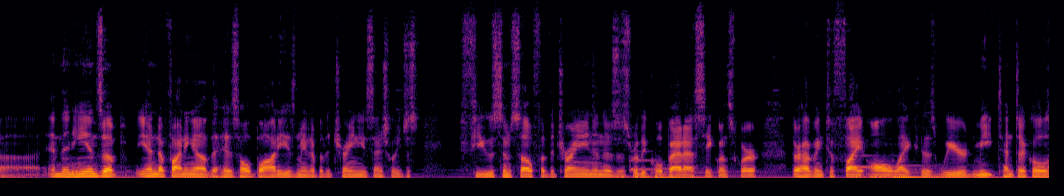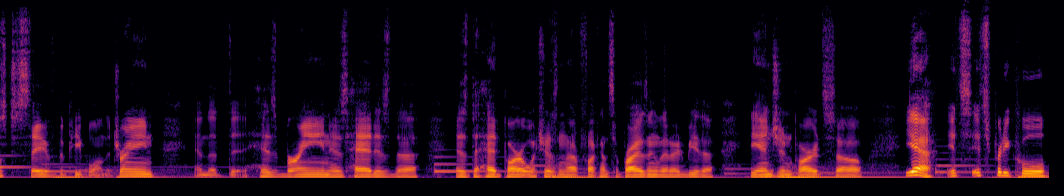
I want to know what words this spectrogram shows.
Uh, and then he ends up you end up finding out that his whole body is made up of the train. He essentially just fused himself with the train, and there's this really cool badass sequence where they're having to fight all like this weird meat tentacles to save the people on the train, and that the, his brain, his head is the is the head part, which isn't that fucking surprising that it'd be the the engine part. So yeah, it's it's pretty cool.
